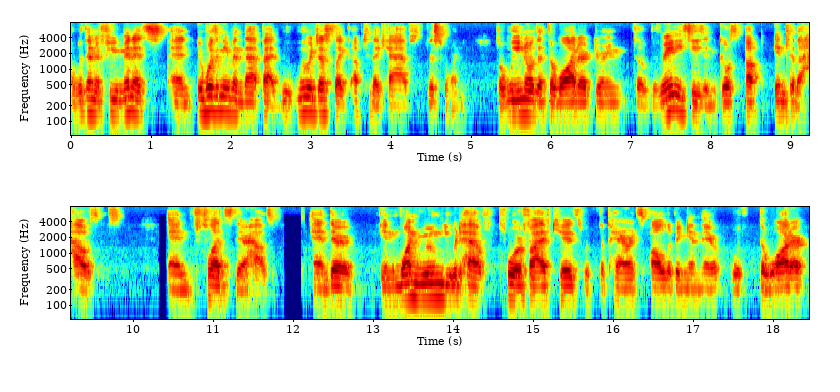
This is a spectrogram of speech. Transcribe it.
uh, within a few minutes, and it wasn't even that bad. We, we were just like up to the calves this one, but we know that the water during the, rainy season goes up into the houses and floods their houses. And they're in one room, you would have four or five kids with the parents all living in there with the water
